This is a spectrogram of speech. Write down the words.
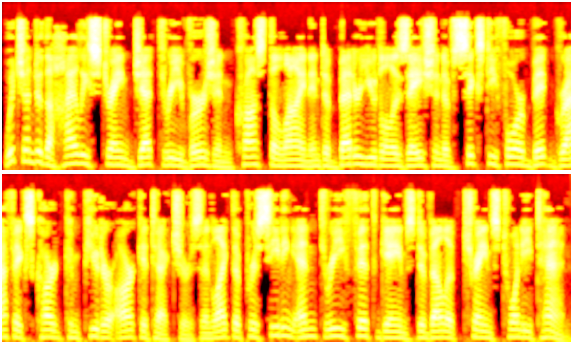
which under the highly strained Jet 3 version crossed the line into better utilization of 64-bit graphics card computer architectures and like the preceding N3 fifth games developed Trainz 2010,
